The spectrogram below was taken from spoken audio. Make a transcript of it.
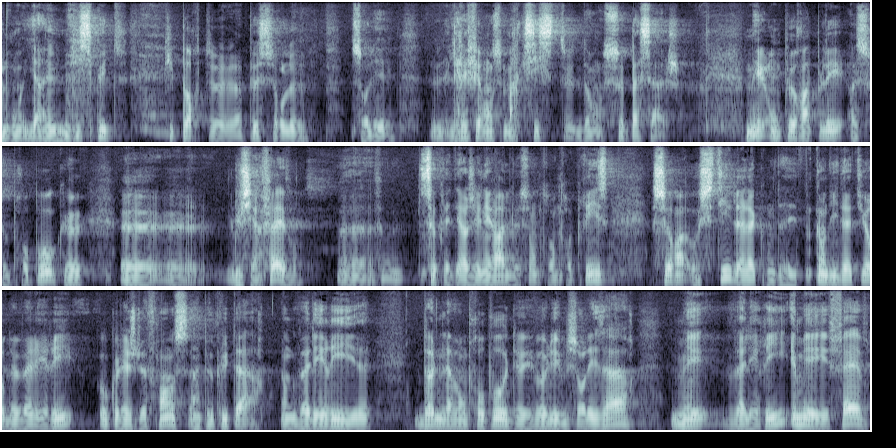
il y a une dispute qui porte un peu sur, les, références marxistes dans ce passage. Mais on peut rappeler à ce propos que euh, euh, Lucien Fèvre, euh, secrétaire général de Centre Entreprise, sera hostile à la candidature de Valérie au Collège de France un peu plus tard. Donc Valérie donne l'avant-propos des volumes sur les arts, mais Valérie, mais Fèvre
